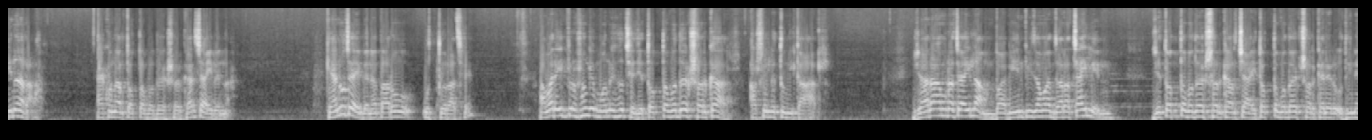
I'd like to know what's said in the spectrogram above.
এনারা এখন আর তত্ত্বাবধায়ক সরকার চাইবে না। কেন চাইবে না তারও উত্তর আছে। আমার এই প্রসঙ্গে মনে হচ্ছে যে তত্ত্বাবধায়ক সরকার আসলে তুমি কার? যারা আমরা চাইলাম বা বিএনপি জামাত যারা চাইলেন যে তত্ত্বাবধায়ক সরকার চাই তত্ত্বাবধায়ক সরকারের অধীনে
